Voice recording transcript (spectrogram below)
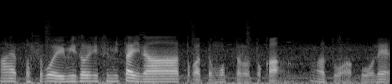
あやっぱすごい海沿いに住みたいなとかって思ったのとか、あとはこうね、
